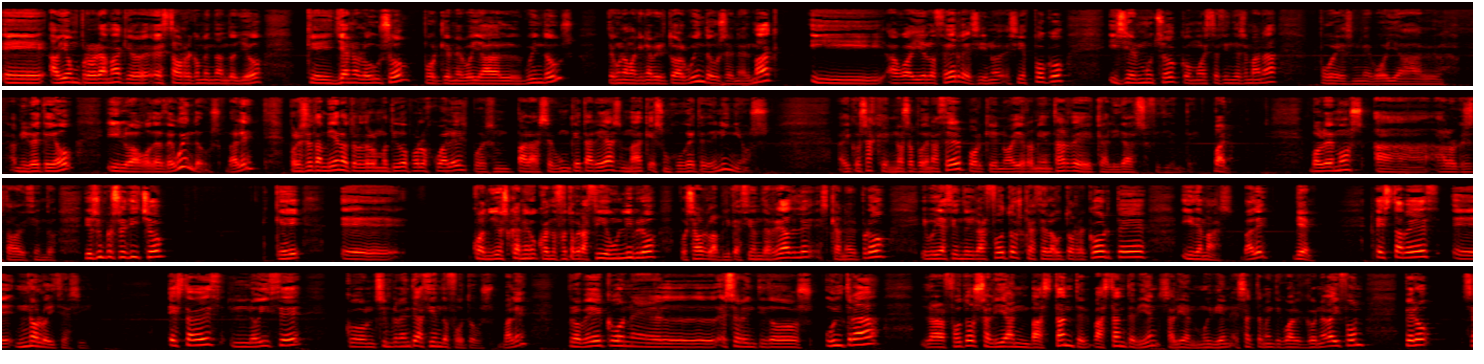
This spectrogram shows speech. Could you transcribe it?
Eh, había un programa que he estado recomendando yo, que ya no lo uso porque me voy al Windows, tengo una máquina virtual Windows en el Mac y hago ahí el OCR si, es poco y si es mucho, como este fin de semana, pues me voy al, a mi BTO y lo hago desde Windows, ¿vale? Por eso también otro de los motivos por los cuales, pues para según qué tareas, Mac es un juguete de niños. Hay cosas que no se pueden hacer porque no hay herramientas de calidad suficiente. Bueno, volvemos a, a lo que os estaba diciendo. Yo siempre os he dicho que eh, cuando yo escaneo, cuando fotografío un libro, pues abro la aplicación de Readle, Scanner Pro, y voy haciendo ahí las fotos que hace el autorrecorte y demás, ¿vale? Bien, esta vez eh, no lo hice así. Esta vez lo hice con simplemente haciendo fotos, ¿vale? Probé con el S22 Ultra, las fotos salían bastante, bastante bien, salían muy bien, exactamente igual que con el iPhone, pero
